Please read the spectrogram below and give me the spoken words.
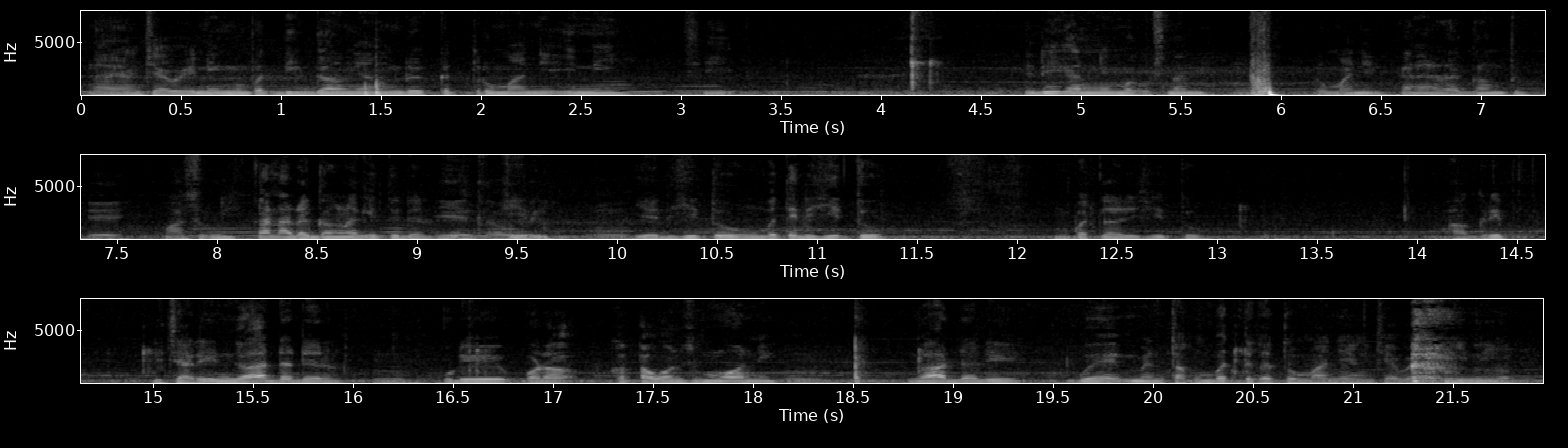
Nah yang cewek ini ngumpet di gang yang deket rumahnya ini si. Jadi kan ini bagus nih rumahnya nih. kan ada gang tuh. Iya. masuk nih kan ada gang lagi tuh dia Iya, ke kiri. Hmm. ya di situ ngumpetnya di situ. Ngumpet lah di situ. Maghrib. Dicariin nggak ada deh Hmm. udah pada ketahuan semua nih. Hmm. nggak ada deh gue minta ngumpet deket rumahnya yang cewek ini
